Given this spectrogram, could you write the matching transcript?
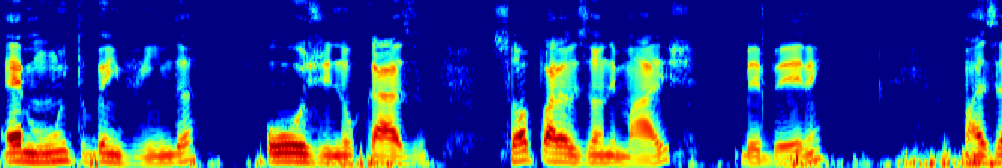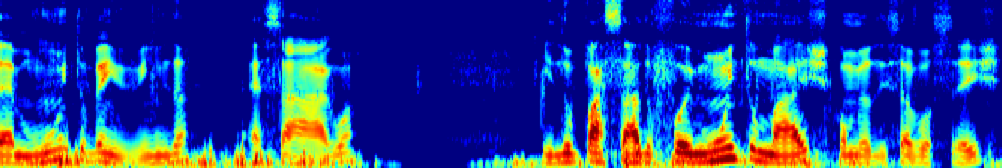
é muito bem-vinda. Hoje, no caso, só para os animais beberem. Mas é muito bem-vinda essa água. E no passado foi muito mais, como eu disse a vocês,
